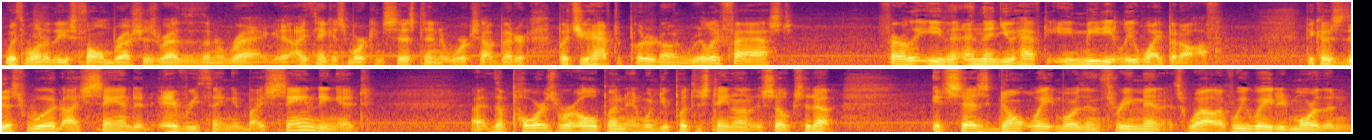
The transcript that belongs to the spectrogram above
with one of these foam brushes rather than a rag. I think it's more consistent, it works out better, but you have to put it on really fast fairly even, and then you have to immediately wipe it off. Because this wood, I sanded everything, and by sanding it, uh, the pores were open, and when you put the stain on it, it soaks it up. It says don't wait more than three minutes. Well, if we waited more than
